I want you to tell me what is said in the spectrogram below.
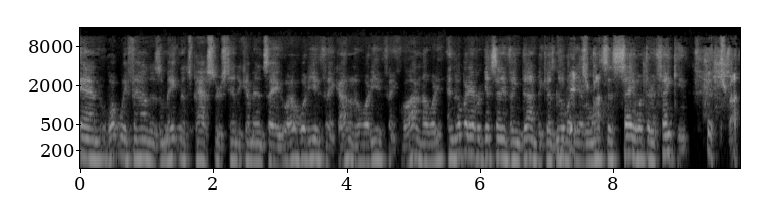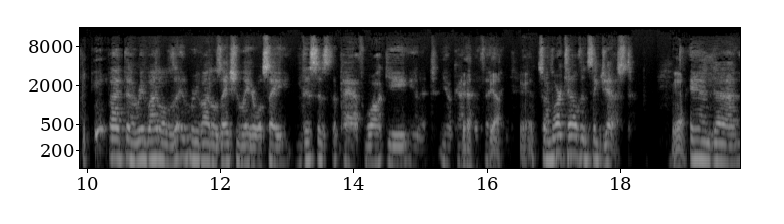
And what we found is the maintenance pastors tend to come in and say, "Well, what do you think? I don't know. What do you think? Well, I don't know what." Do you-" And nobody ever gets anything done because nobody ever wants to say what they're thinking. But the revitaliz- revitalization leader will say, "This is the path. Walk ye in it." You know, kind of a thing. yeah, yeah. So more tell than suggest. Yeah. And uh,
